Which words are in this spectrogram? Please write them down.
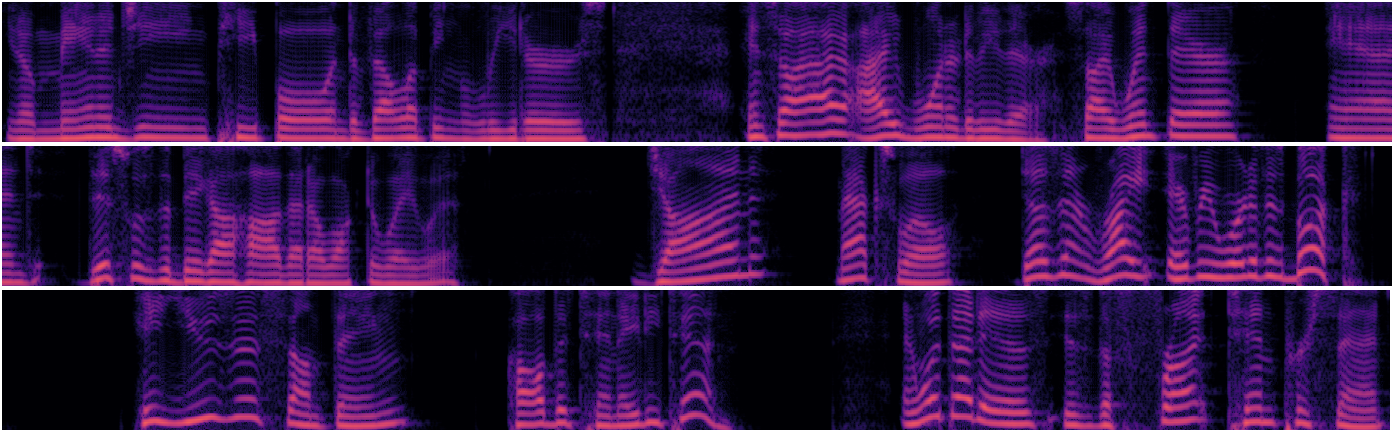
you know managing people and developing leaders. And so I, I wanted to be there. So I went there, and this was the big aha that I walked away with. John Maxwell doesn't write every word of his book. He uses something called the 1080 10. And what that is, is the front 10%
